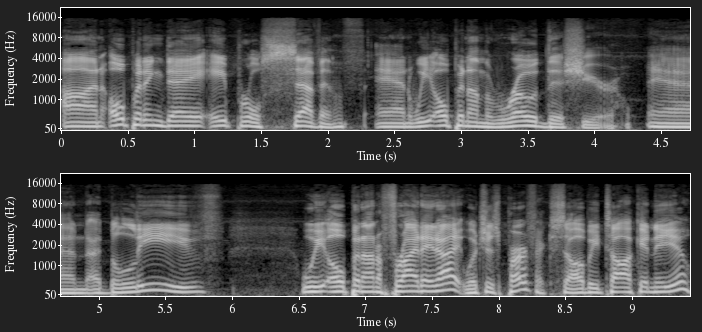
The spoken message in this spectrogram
on opening day, April 7th, and we open on the road this year. And I believe we open on a Friday night, which is perfect. So I'll be talking to you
